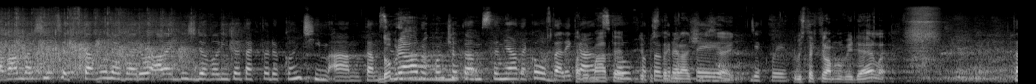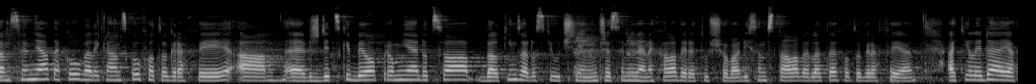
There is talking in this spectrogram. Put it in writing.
já vám vaši představu neberu, ale když dovolíte, tak to dokončím. A tam Dobrá, jsem, dokončete. Tam jsem měla takovou máte, velikánskou měla fotografii. Děkuji. Kdybyste chtěla mluvit déle. Tam jsem měla takovou velikánskou fotografii a eh, vždycky bylo pro mě docela velkým zadostiučiněním, že jsem ji nenechala vyretušovat, když jsem stála vedle té fotografie. A ti lidé, jak,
